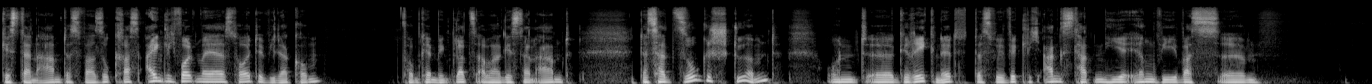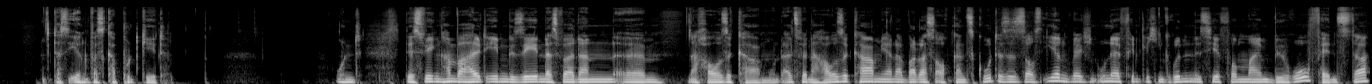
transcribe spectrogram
gestern Abend, das war so krass. Eigentlich wollten wir ja erst heute wiederkommen vom Campingplatz, aber gestern Abend, das hat so gestürmt und äh, geregnet, dass wir wirklich Angst hatten, hier irgendwie was, ähm, dass irgendwas kaputt geht. Und deswegen haben wir halt eben gesehen, dass wir dann ähm, nach Hause kamen. Und als wir nach Hause kamen, ja, dann war das auch ganz gut. Das ist aus irgendwelchen unerfindlichen Gründen ist hier von meinem Bürofenster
